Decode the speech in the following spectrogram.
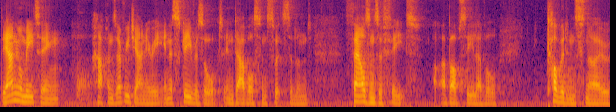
the annual meeting happens every January in a ski resort in Davos in Switzerland, thousands of feet above sea level, covered in snow.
